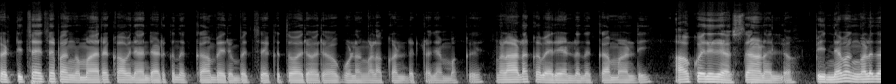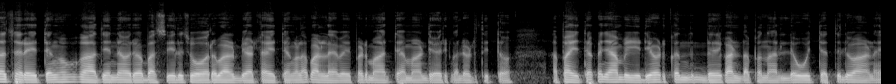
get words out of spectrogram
കെട്ടിച്ചയച്ച പെങ്ങന്മാരൊക്കെ അവനാന്റെ അടുക്ക് നിൽക്കാൻ വരുമ്പോഴത്തേക്കത്തെ ഓരോരോ ഗുണങ്ങളൊക്കെ ഉണ്ട് കേട്ടോ നമുക്ക് നിങ്ങളാടൊക്കെ വരേണ്ട നിൽക്കാൻ വേണ്ടി. അതൊക്കെ ഒരു രസമാണല്ലോ പിന്നെ പെങ്ങൾ ഇതാ ചെറിയ ഐറ്റങ്ങൾക്ക് ആദ്യം തന്നെ ഓരോ ബസ്സിൽ ചോറ് വിളമ്പിയാട്ട ഐറ്റങ്ങളെ പള്ളയ പൈപ്പട് മാറ്റാൻ വേണ്ടി ഒരുങ്ങലും എടുത്തിട്ടോ. അപ്പോൾ അതിറ്റൊക്കെ ഞാൻ വീഡിയോ എടുക്കുന്നുണ്ട്. കണ്ടപ്പോൾ നല്ല ഊറ്റത്തിലുമാണ്.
